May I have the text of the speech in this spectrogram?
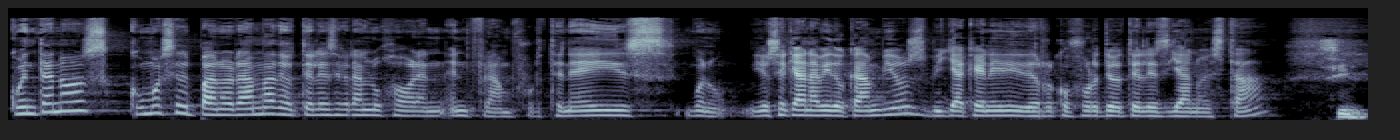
Cuéntanos cómo es el panorama de hoteles de gran lujo ahora en, Frankfurt. Tenéis, bueno, yo sé que han habido cambios, Villa Kennedy de Rocofort de Hoteles ya no está. Sí,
